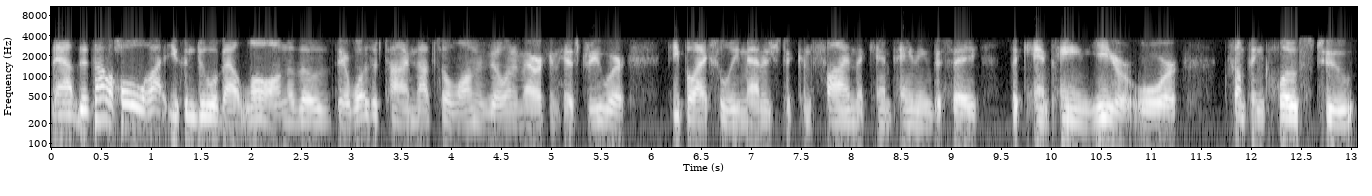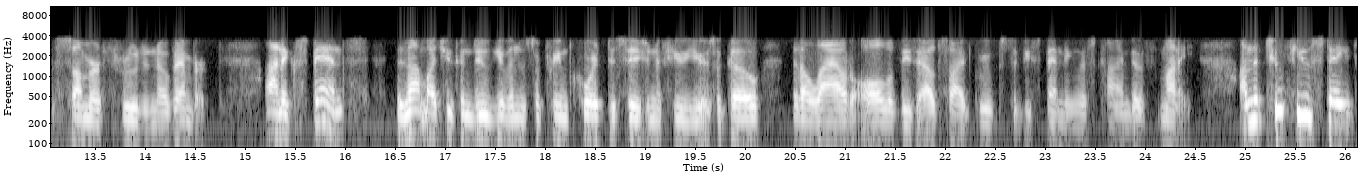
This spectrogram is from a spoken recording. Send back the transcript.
Now, there's not a whole lot you can do about long, although there was a time not so long ago in American history where people actually managed to confine the campaigning to, say, the campaign year or something close to summer through to November. On expense, there's not much you can do given the Supreme Court decision a few years ago that allowed all of these outside groups to be spending this kind of money. On the too few states,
